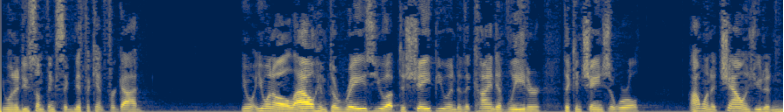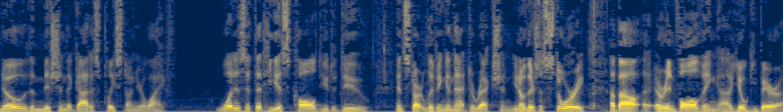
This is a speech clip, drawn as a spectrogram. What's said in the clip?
You want to do something significant for God? You, you want to allow Him to raise you up, to shape you into the kind of leader that can change the world? I want to challenge you to know the mission that God has placed on your life. What is it that He has called you to do? And start living in that direction. You know, there's a story about or involving uh, Yogi Berra.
